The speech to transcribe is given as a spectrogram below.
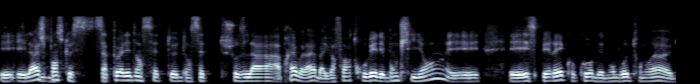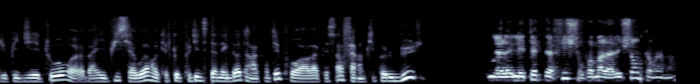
Et, et, là, je mmh. pense que ça peut aller dans cette, dans cette chose-là. Après, voilà, bah, il va falloir trouver les bons clients et, et espérer qu'au cours des nombreux tournois euh, du PGA Tour, euh, bah, il puisse y avoir quelques petites anecdotes à raconter pour appeler ça, faire un petit peu le buzz. Les têtes d'affiche sont pas mal alléchantes quand même. Hein.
